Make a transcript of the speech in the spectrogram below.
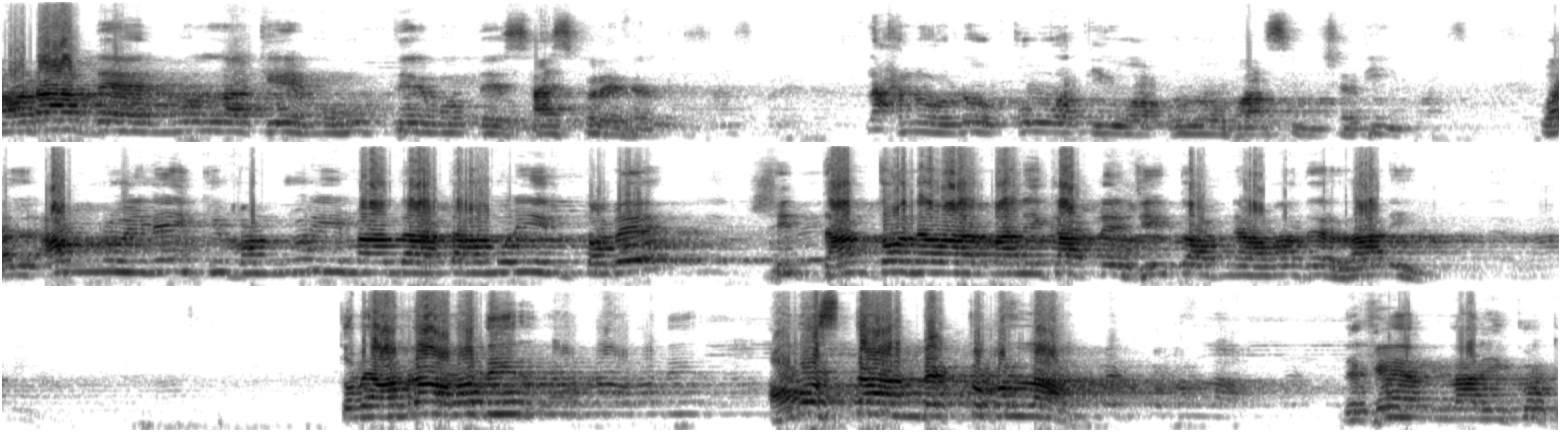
অর্ডার দেন মোল্লাকে মুহূর্তের মধ্যে সাইজ করে ফেলেন نحن ذو قوة وأولو بأس شديد والأمر إليك فانظري ماذا تأمرين তবে সিদ্ধান্ত নেওয়ার মালিক আপনি যেহেতু আপনি আমাদের রানী তবে আমরা আমাদের অবস্থান ব্যক্ত করলাম দেখেন নারী কত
